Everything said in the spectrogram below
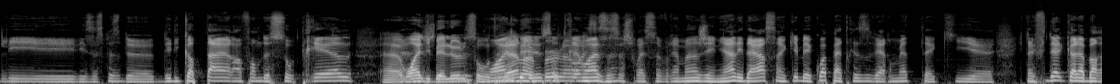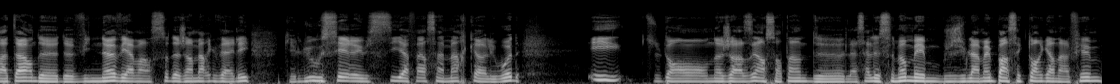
les, les espèces d'hélicoptères en forme de sauterelles. Euh, Euh, ouais, libellule Ouais, sauterelle Libellule un peu. sauterelle, ouais, ouais, c'est ça. je trouvais ça vraiment génial. Et d'ailleurs, c'est un Québécois, Patrice Vermette, qui, euh, qui est un fidèle collaborateur de, de Villeneuve et avant ça de Jean-Marc Vallée, qui a lui aussi réussi à faire sa marque à Hollywood. Et on a jasé en sortant de la salle de cinéma, mais j'ai eu la même pensée que toi en regardant le film,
